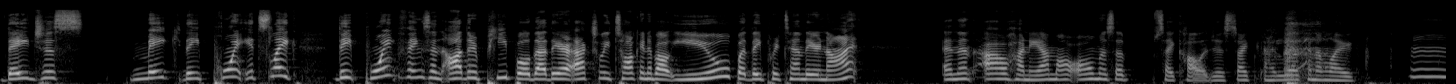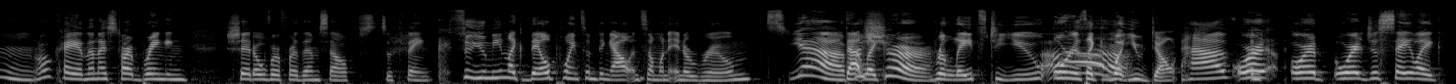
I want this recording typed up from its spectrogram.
They just make they point it's like they point things in other people that they're actually talking about you, but they pretend they're not. And then, oh, honey, I'm almost a psychologist. I, I look and I'm like, hmm, okay. And then I start bringing shit over for themselves to think. So you mean like they'll point something out in someone in a room Yeah, that for like sure. relates to you or is like what you don't have or And- or or just say like,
